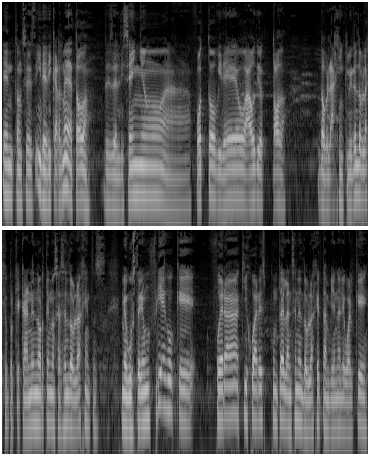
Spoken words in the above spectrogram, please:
Entonces, y dedicarme a todo, desde el diseño a foto, video, audio, todo. Doblaje, incluir el doblaje, porque acá en el norte no se hace el doblaje, entonces me gustaría un friego que fuera aquí Juárez punta de lanza en el doblaje también, al igual que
